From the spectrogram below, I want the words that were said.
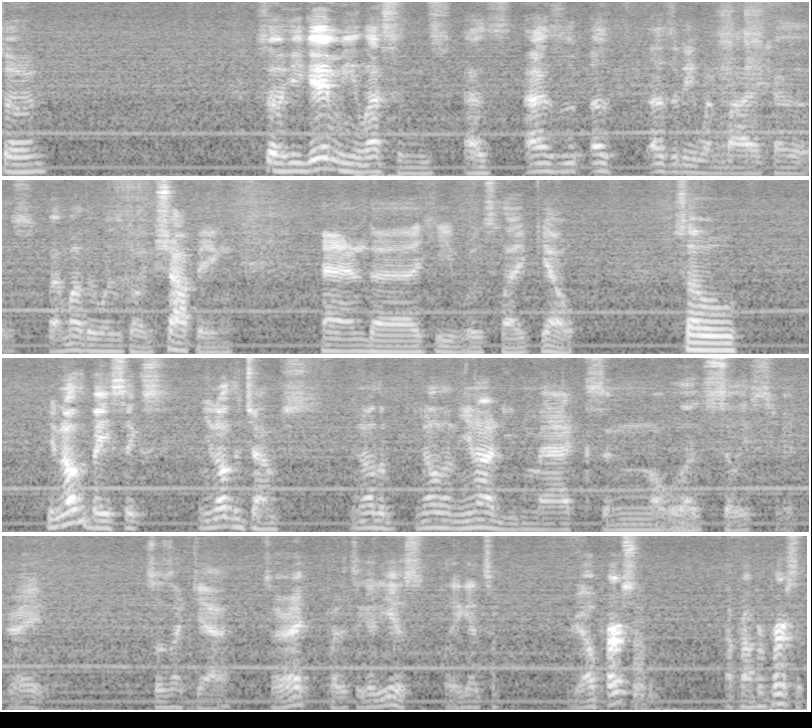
So, so he gave me lessons as as as, as day went by because my mother was going shopping, and uh, he was like, "Yo, so you know the basics, you know the jumps, you know the you know the, you know how to do max and all that silly shit, right?" So I was like, "Yeah, it's all right, but it's a good use. Like it's a real person, a proper person."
